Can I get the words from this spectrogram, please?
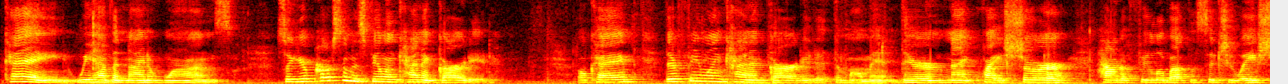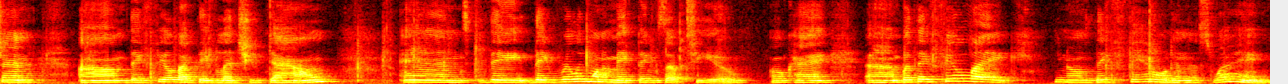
Okay, we have the Nine of Wands. So your person is feeling kind of guarded. Okay, they're feeling kind of guarded at the moment. They're not quite sure how to feel about the situation. Um, they feel like they've let you down and they they really want to make things up to you okay? Um, but they feel like you know they failed in this way.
